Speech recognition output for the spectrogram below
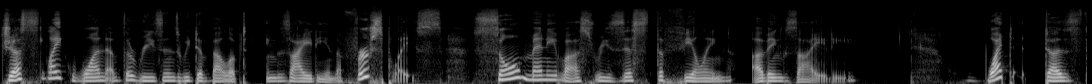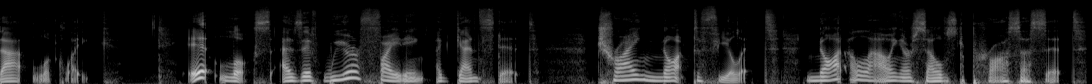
Just like one of the reasons we developed anxiety in the first place, so many of us resist the feeling of anxiety. What does that look like? It looks as if we are fighting against it, trying not to feel it, not allowing ourselves to process it,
